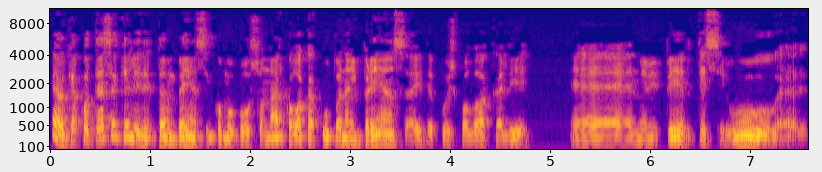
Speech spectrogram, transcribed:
É, o que acontece é que ele também, assim como o Bolsonaro, coloca a culpa na imprensa, aí depois coloca ali é, no MP, do TCU, é,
